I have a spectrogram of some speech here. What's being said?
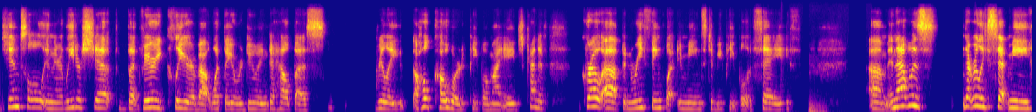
gentle in their leadership, but very clear about what they were doing to help us really, a whole cohort of people my age, kind of grow up and rethink what it means to be people of faith. Mm-hmm. Um, and that was, that really set me,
